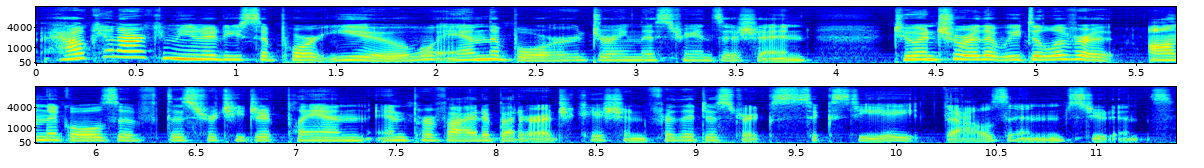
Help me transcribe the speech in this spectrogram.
how can our community support you and the board during this transition to ensure that we deliver on the goals of the strategic plan and provide a better education for the district's 68,000 students?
